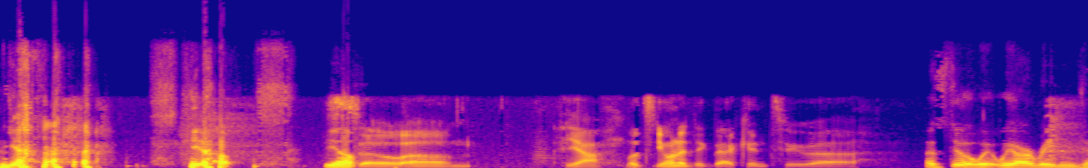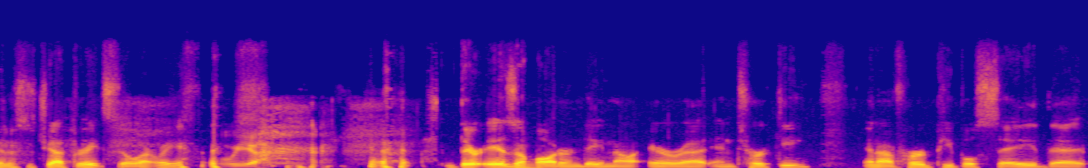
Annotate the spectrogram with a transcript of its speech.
Yeah. yep. Yep. So, um, yeah, let's. You want to dig back into? Uh, let's do it. We, we are reading Genesis chapter eight still, aren't we? we are. there is a modern day Mount Ararat in Turkey, and I've heard people say that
